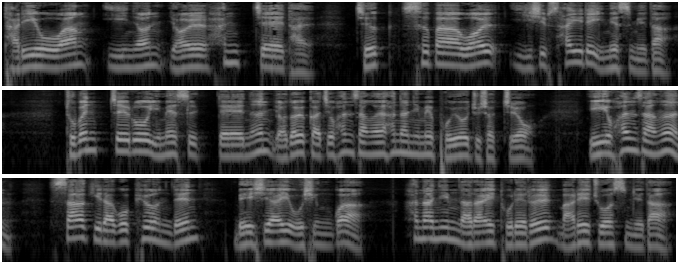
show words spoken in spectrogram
다리오 왕 2년 11째 달, 즉 스바월 24일에 임했습니다. 두 번째로 임했을 때는 여덟 가지 환상을 하나님이 보여주셨지요. 이 환상은 싹이라고 표현된 메시아의 오심과 하나님 나라의 도래를 말해 주었습니다.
